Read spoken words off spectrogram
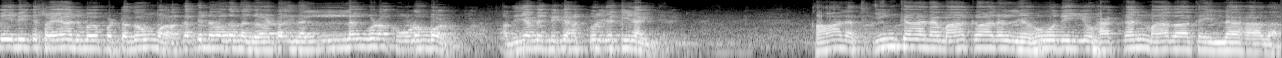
ബീബിക്ക് സ്വയം അനുഭവപ്പെട്ടതും വറക്കത്തിന്റെ വകന്ന് കേട്ട ഇതെല്ലാം കൂടെ കൂടുമ്പോൾ ഖദീജ ബീബിക്ക് ഹക്കുൽ ജക്കീനായില്ലേ قالت إن كان ما كان اليهودي حقا ما ذاك إلا هذا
